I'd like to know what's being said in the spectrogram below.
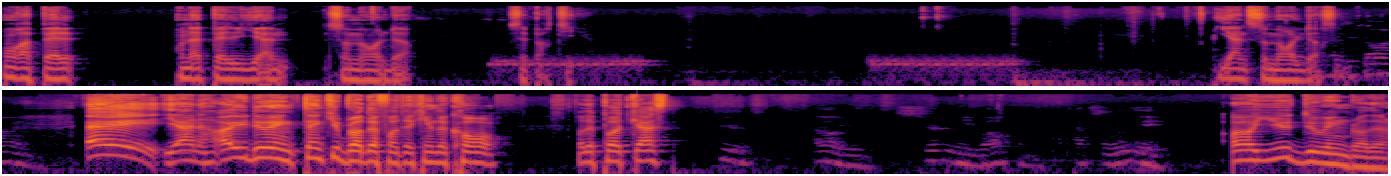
On rappelle, on appelle Yann Sommerholder. C'est parti. Yann Sommerholder. Hey, Yann, how are you doing? Thank you, brother, for taking the call for the podcast. Are you doing, brother?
